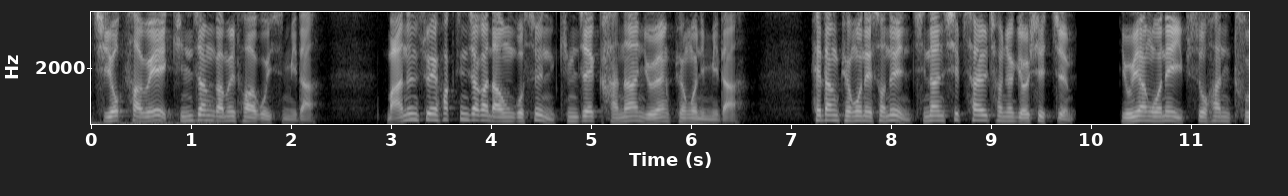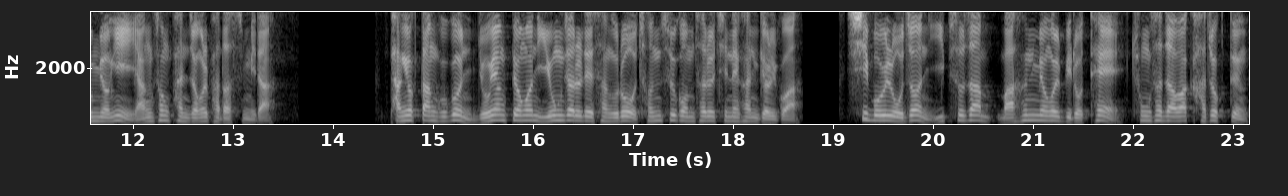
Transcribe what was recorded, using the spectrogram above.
지역 사회에 긴장감을 더하고 있습니다. 많은 수의 확진자가 나온 곳은 김제 가나안 요양병원입니다. 해당 병원에서는 지난 14일 저녁 10시쯤 요양원에 입소한 두 명이 양성 판정을 받았습니다. 방역 당국은 요양병원 이용자를 대상으로 전수 검사를 진행한 결과 15일 오전 입소자 40명을 비롯해 종사자와 가족 등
